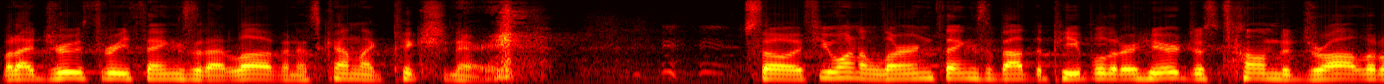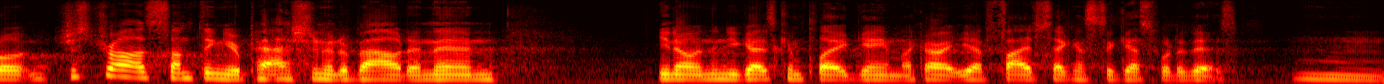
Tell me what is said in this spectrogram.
But I drew three things that I love, and it's kind of like Pictionary. so if you want to learn things about the people that are here, just tell them to draw a little, just draw something you're passionate about, and then, you know, and then you guys can play a game. Like, all right, you have five seconds to guess what it is. Hmm.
